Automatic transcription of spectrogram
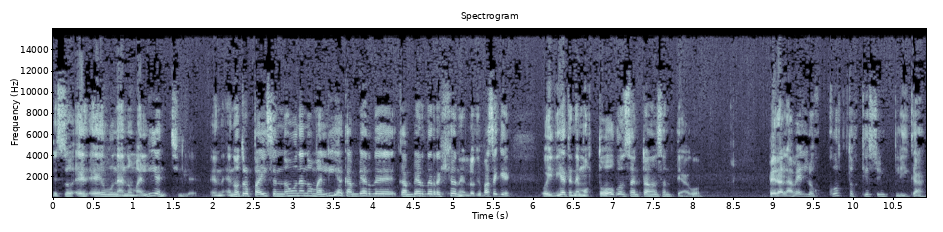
eso es, una anomalía en Chile. En, otros países no es una anomalía cambiar de cambiar de regiones. Lo que pasa es que hoy día tenemos todo concentrado en Santiago pero a la vez los costos que eso implica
